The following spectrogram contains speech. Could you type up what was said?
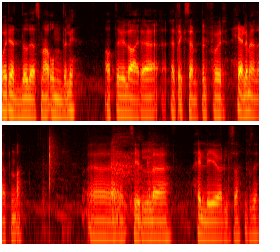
og redde det som er åndelig, at det vil være et eksempel for hele menigheten da, til helliggjørelse. Si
